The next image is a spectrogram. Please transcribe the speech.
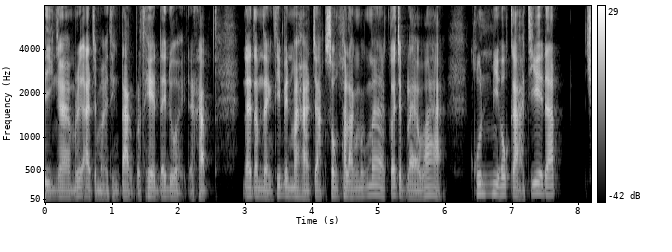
ดีงาม หรืออาจจะหมายถึงต่างประเทศได้ด้วยนะครับ ได้ตำแหน่งที่เป็นมหาจักรทรงพลังมากๆ ก็จะแปลว่า คุณมีโอกาสที่จะรับโช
